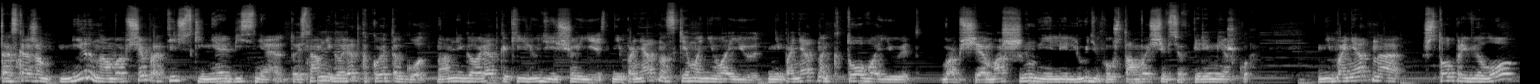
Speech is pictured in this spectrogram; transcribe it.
так скажем, мир нам вообще практически не объясняют. То есть нам не говорят какой это год, нам не говорят, какие люди еще есть. Непонятно, с кем они воюют, непонятно, кто воюет вообще, машины или люди, потому что там вообще все в перемешку. Непонятно, что привело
